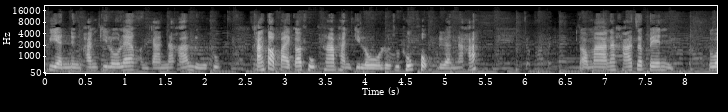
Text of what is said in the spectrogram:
เปลี่ยน 1,000 กิโลแรกเหมือนกันนะคะ หรือทุกครั้งต่อไปก็ทุก 5,000 กิโล หรือทุก ๆ 6 เดือนนะคะ ต่อมานะคะจะเป็นตัว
